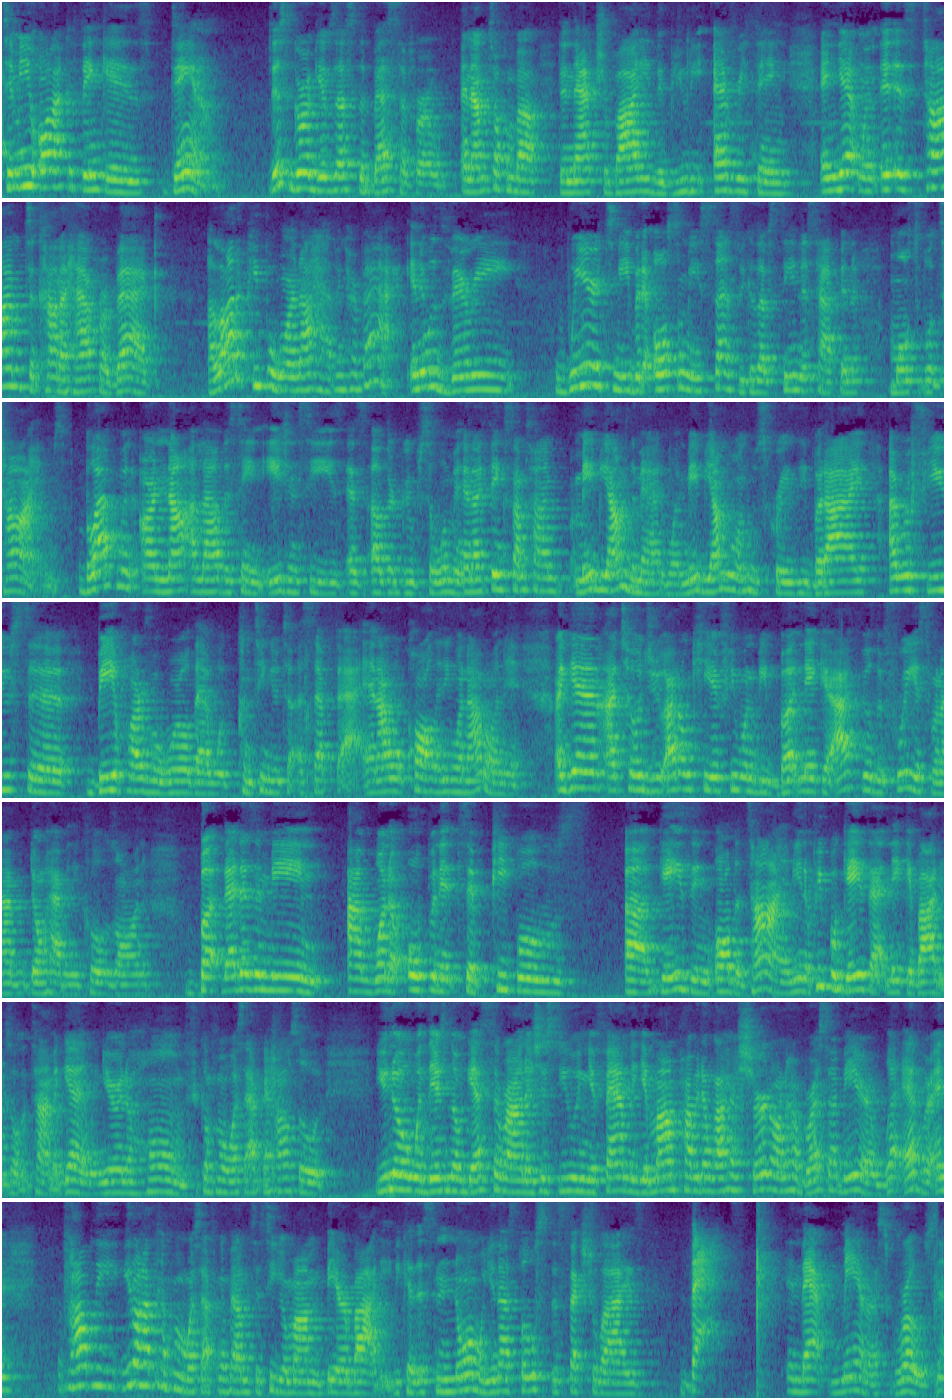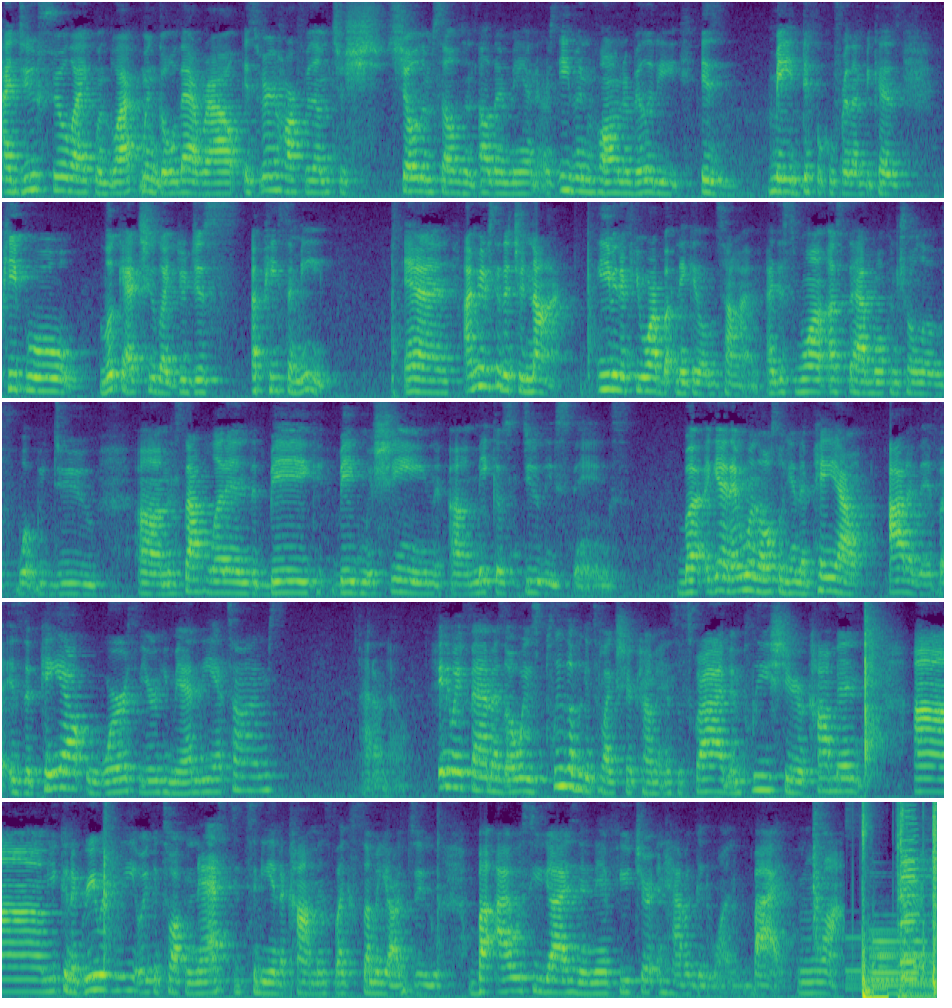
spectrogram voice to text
to me, all I could think is, damn, this girl gives us the best of her and i'm talking about the natural body the beauty everything. And yet when it is time to kind of have her back a lot of people were not having her back. And it was very weird to me but it also made sense because i've seen this happen multiple times. Black women are not allowed the same agencies as other groups of women. And I think sometimes maybe I'm the mad one, maybe I'm the one who's crazy, but I, I refuse to be a part of a world that will continue to accept that. And I will call anyone out on it. Again, I told you, I don't care if you want to be butt naked. I feel the freest when I don't have any clothes on. But that doesn't mean I want to open it to people's uh, gazing all the time. You know, people gaze at naked bodies all the time. Again, when you're in a home, if you come from a West African household, you know when there's no guests around, it's just you and your family. Your mom probably don't got her shirt on, her breasts are bare, whatever. And probably you don't have to come from a West African family to see your mom bare body because it's normal. You're not supposed to sexualize that in that manner. It's gross. I do feel like when black women go that route, it's very hard for them to sh show themselves in other manners. Even vulnerability is made difficult for them because people look at you like you're just a piece of meat. And I'm here to say that you're not, even if you are butt naked all the time. I just want us to have more control of what we do um, and stop letting the big, big machine uh, make us do these things. But again, everyone's also getting a payout out of it. But is the payout worth your humanity at times? I don't know. Anyway, fam, as always, please don't forget to like, share, comment, and subscribe. And please share your comments um you can agree with me or you can talk nasty to me in the comments like some of y'all do. But i will see you guys in the near future and have a good one. Bye. Mwah.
